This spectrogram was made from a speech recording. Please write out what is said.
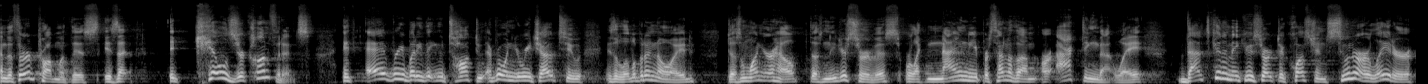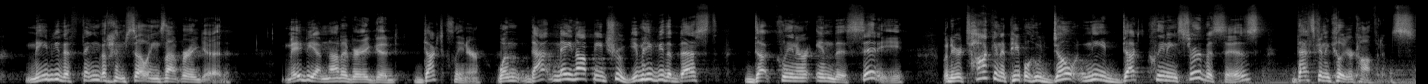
And the third problem with this is that it kills your confidence. If everybody that you talk to, everyone you reach out to is a little bit annoyed, doesn't want your help, doesn't need your service, or like 90% of them are acting that way, that's going to make you start to question sooner or later, maybe the thing that I'm selling is not very good. Maybe I'm not a very good duct cleaner. When that may not be true. You may be the best duct cleaner in this city, but if you're talking to people who don't need duct cleaning services, that's going to kill your confidence.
